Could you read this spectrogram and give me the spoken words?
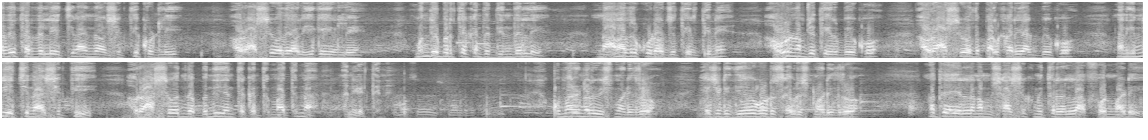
ಅದೇ ಥರದಲ್ಲಿ ಹೆಚ್ಚಿನ ಶಕ್ತಿ ಕೊಡಲಿ. ಅವ್ರ ಆಶೀರ್ವಾದ ಯಾವಾಗ ಹೀಗೆ ಇರಲಿ. ಮುಂದೆ ಬರ್ತಕ್ಕಂಥ ದಿನದಲ್ಲಿ ನಾನಾದರೂ ಕೂಡ ಅವ್ರ ಜೊತೆ ಇರ್ತೀನಿ. ಅವರು ನಮ್ಮ ಜೊತೆ ಇರಬೇಕು. ಅವರ ಆಶೀರ್ವಾದ ಫಲಕಾರಿ ಆಗಬೇಕು. ನನಗೆ ಇನ್ನೂ ಹೆಚ್ಚಿನ ಶಕ್ತಿ ಅವರ ಆಶೀರ್ವಾದದಿಂದ ಬಂದಿದೆ ಅಂತಕ್ಕಂಥ ಮಾತನ್ನು ನಾನು ಹೇಳ್ತೇನೆ. ಕುಮಾರಣ್ಣರು ವಿಶ್ ಮಾಡಿದರು? ಎಚ್ ಡಿ ದೇವೇಗೌಡರು ಸಾಹೇಬ್ ವಿಶ್ ಮಾಡಿದರು. ಮತ್ತು ಎಲ್ಲ ನಮ್ಮ ಶಾಸಕ ಮಿತ್ರರೆಲ್ಲ ಫೋನ್ ಮಾಡಿ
